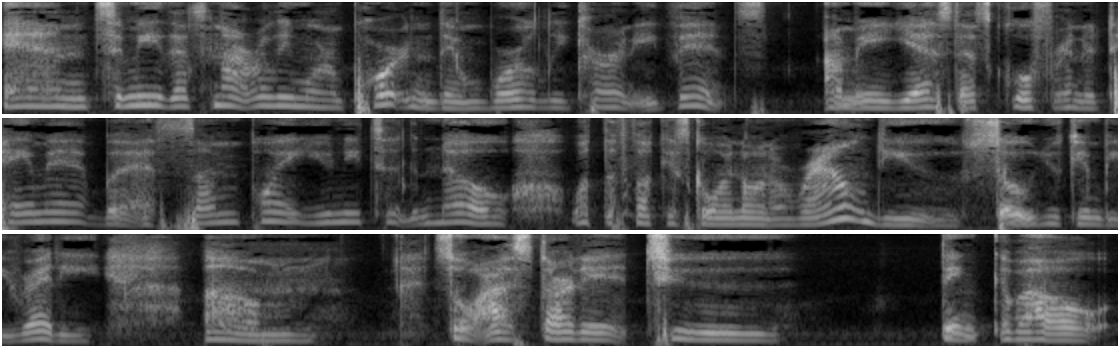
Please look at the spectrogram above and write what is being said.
And to me, that's not really more important than worldly current events. I mean, yes, that's cool for entertainment, but at some point you need to know what the fuck is going on around you so you can be ready. Um, so I started to think about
